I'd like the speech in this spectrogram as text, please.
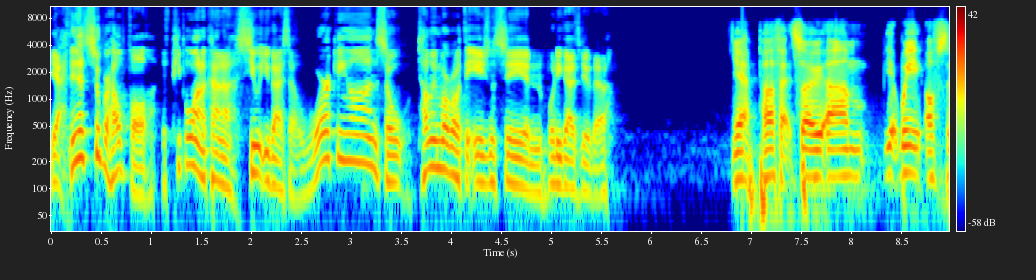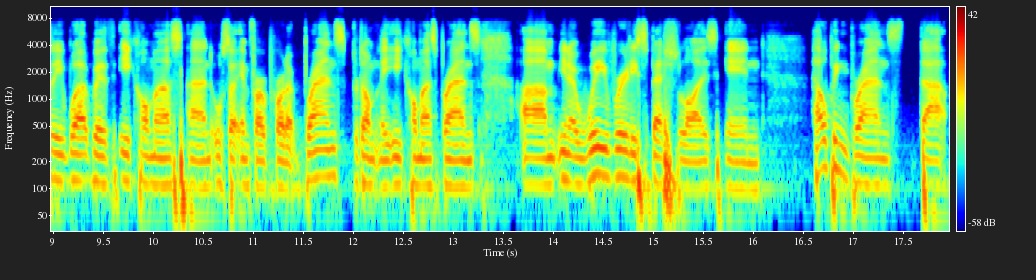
Yeah, I think that's super helpful. If people want to kind of see what you guys are working on, so tell me more about the agency and what do you guys do there? Yeah, perfect. So um, yeah, we obviously work with e-commerce and also info product brands, predominantly e-commerce brands. Um, you know, we really specialize in helping brands that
